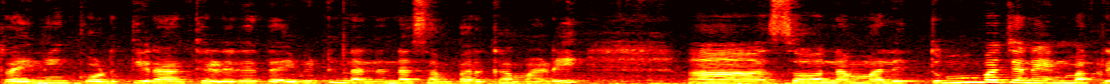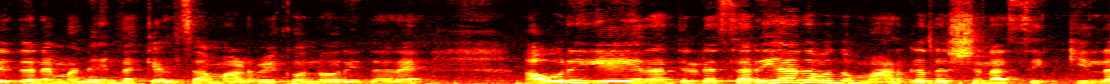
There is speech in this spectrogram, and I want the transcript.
ಟ್ರೈನಿಂಗ್ ಕೊಡ್ತೀರಾ ಅಂತ ಹೇಳಿದರೆ ದಯವಿಟ್ಟು ನನ್ನನ್ನು ಸಂಪರ್ಕ ಮಾಡಿ. ಸೊ ನಮ್ಮಲ್ಲಿ ತುಂಬ ಜನ ಹೆಣ್ಮಕ್ಳಿದ್ದಾರೆ, ಮನೆಯಿಂದ ಕೆಲಸ ಮಾಡಬೇಕು ಅನ್ನೋರಿದ್ದಾರೆ. ಅವರಿಗೆ ಏನಂತ ಹೇಳಿದ್ರೆ ಸರಿಯಾದ ಒಂದು ಮಾರ್ಗದರ್ಶನ ಸಿಕ್ಕಿಲ್ಲ,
